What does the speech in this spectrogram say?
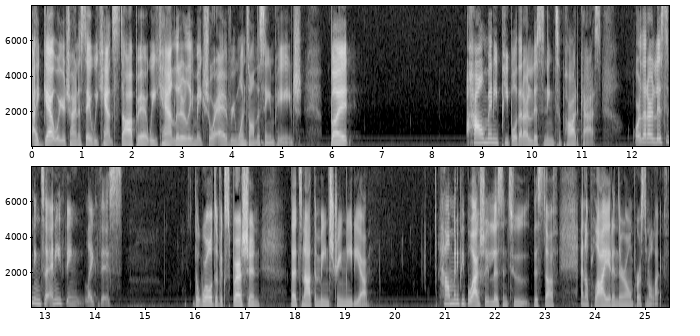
I get what you're trying to say we can't stop it we can't literally make sure everyone's on the same page but how many people that are listening to podcasts or that are listening to anything like this the world of expression that's not the mainstream media. How many people actually listen to this stuff and apply it in their own personal life?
